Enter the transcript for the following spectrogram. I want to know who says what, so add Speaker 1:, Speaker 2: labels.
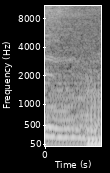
Speaker 1: sơ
